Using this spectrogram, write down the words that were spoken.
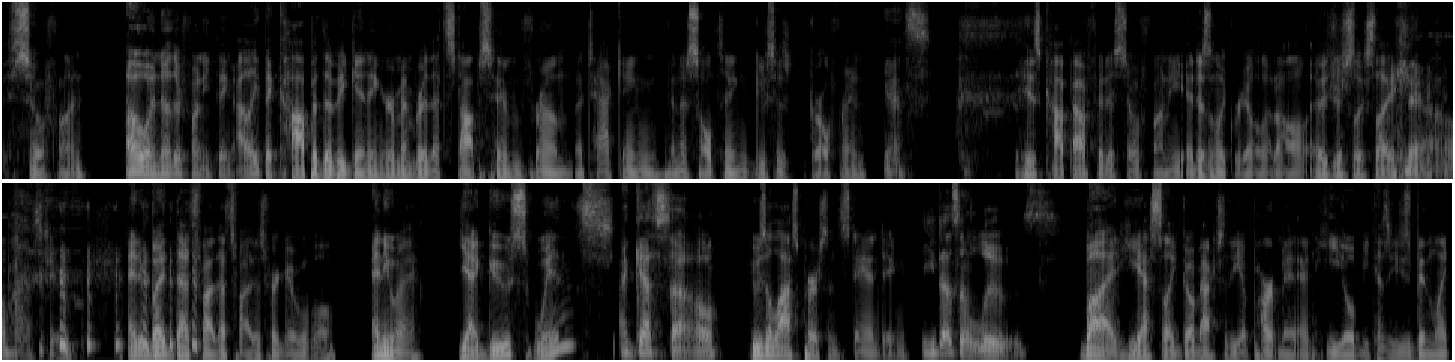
It's so fun. Oh, another funny thing. I like the cop at the beginning, remember, that stops him from attacking and assaulting Goose's girlfriend. Yes. His cop outfit is so funny. It doesn't look real at all. It just looks like No. a costume. and but that's fine. That's fine. That's forgivable. Anyway, Yeah, Goose wins. I guess so. He was the last person standing, He doesn't lose. But he has to like go back to the apartment and heal because he's been like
